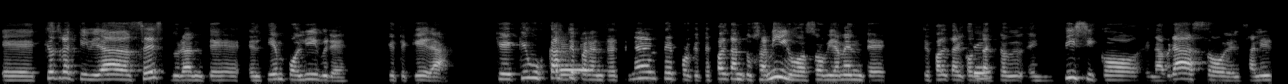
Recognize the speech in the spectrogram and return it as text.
eh, ¿qué otra actividad haces durante el tiempo libre que te queda? ¿Qué, qué buscaste Eh, para entretenerte? Porque te faltan tus amigos, obviamente, te falta el contacto físico, el abrazo, el salir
